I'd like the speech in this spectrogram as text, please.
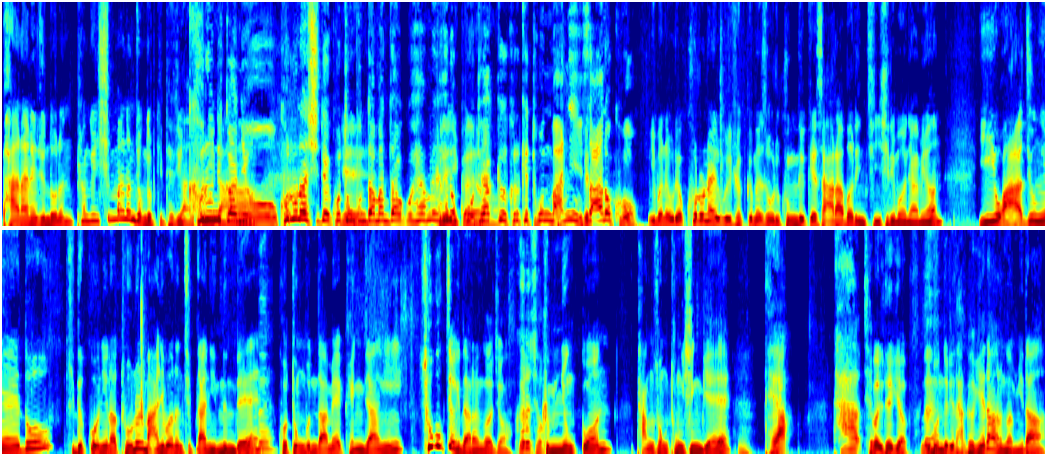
반환해 준 돈은 평균 10만 원 정도밖에 되지 않습니다. 그러니까요. 코로나 시대 고통 예. 분담한다고 해놓고 대학교 그렇게 돈 많이 쌓아놓고 이번에 우리가 코로나19를 겪으면서 우리 국민들께서 알아버린 진실이 뭐냐면 이 와중에도 기득권이나 돈을 많이 버는 집단이 있는데 네. 고통 분담에 굉장히 소극적이다는 거죠. 그렇죠. 금융권, 방송통신계, 네. 대학 다 재벌 대기업 네. 이분들이 다 거기에 해당하는 겁니다.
